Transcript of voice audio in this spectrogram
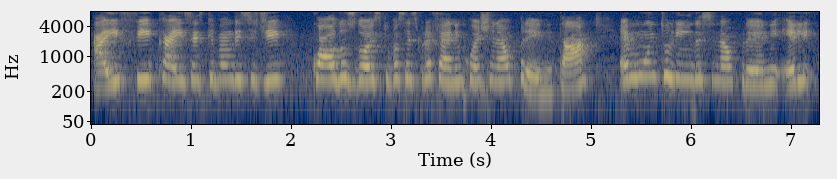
Aí fica aí, vocês que vão decidir qual dos dois que vocês preferem com este neoprene, tá? É muito lindo esse neoprene, ele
